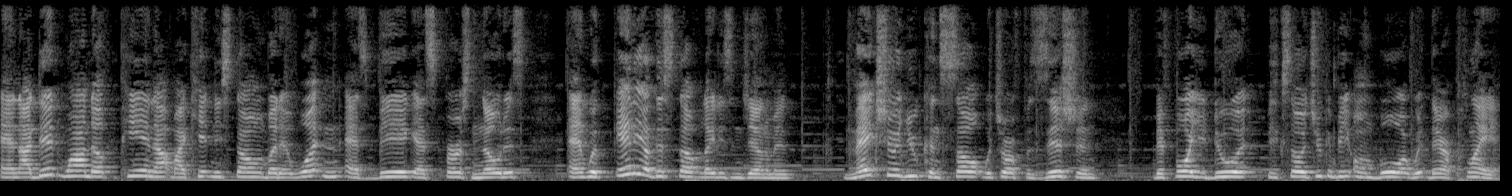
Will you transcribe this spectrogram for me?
and I did wind up peeing out my kidney stone, but it wasn't as big as first noticed. And with any of this stuff, ladies and gentlemen, make sure you consult with your physician before you do it so that you can be on board with their plan.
